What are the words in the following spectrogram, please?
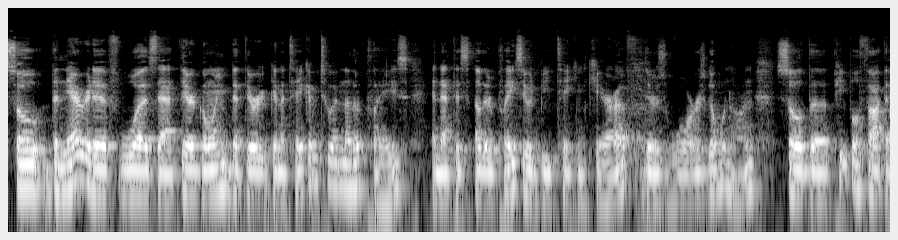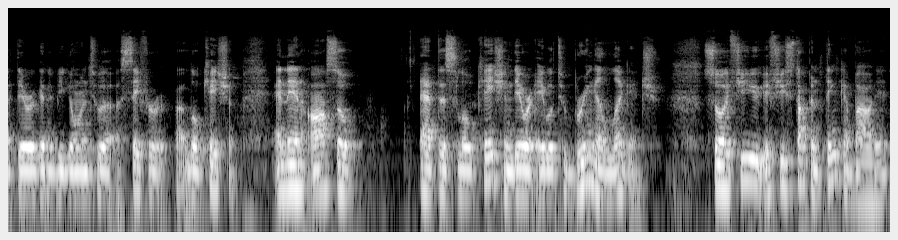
So the narrative was that they're going that they're going to take them to another place and that this other place it would be taken care of. There's wars going on. So the people thought that they were going to be going to a, a safer uh, location. And then also at this location they were able to bring a luggage. So if you if you stop and think about it,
